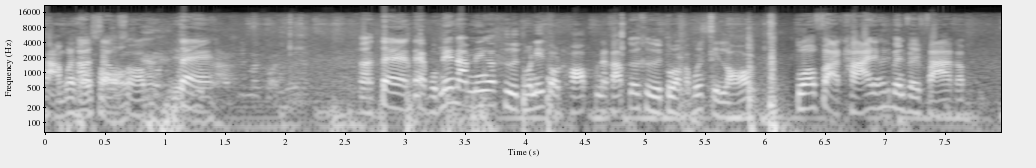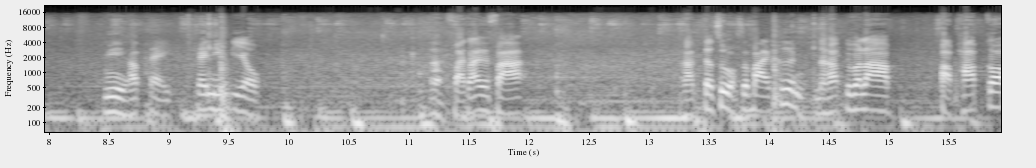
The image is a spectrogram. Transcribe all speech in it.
สามกับแถวสองสองอะแต่อะแต่แต่ผมแนะนำนี่ก็คือตัวนี้ตัวท็อปนะครับก็คือตัวกับพื้นสีล้อ ตัวฝาท้ายเนี่ยเขาจะเป็นไฟฟ้าครับ นี่ครับแต่แค่นิ้วเดียวอะฝาท้ายไฟฟ้านะครับจะสะดวกสบายขึ้นนะครับเวลาปรับพับก็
